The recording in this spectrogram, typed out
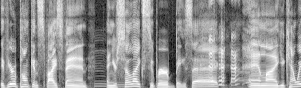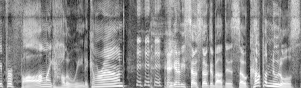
If you're a pumpkin spice fan and you're so like super basic and like you can't wait for fall and like Halloween to come around, you're gonna be so stoked about this. So Cup of Noodles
